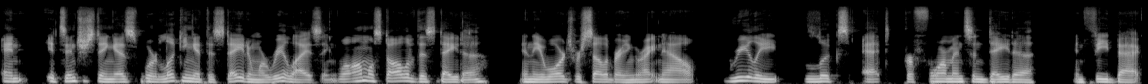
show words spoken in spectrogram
And it's interesting as we're looking at this data and we're realizing, well, almost all of this data and the awards we're celebrating right now really looks at performance and data and feedback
